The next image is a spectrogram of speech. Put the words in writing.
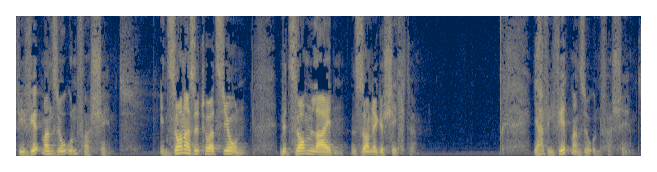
Wie wird man so unverschämt? In so einer Situation, mit so einem Leiden, so eine Geschichte. Ja, wie wird man so unverschämt?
